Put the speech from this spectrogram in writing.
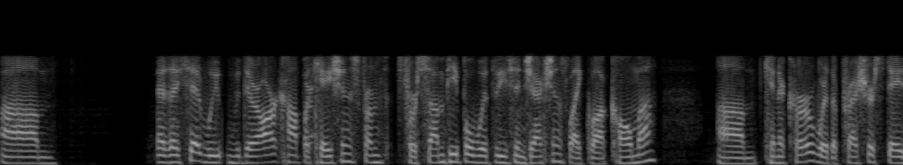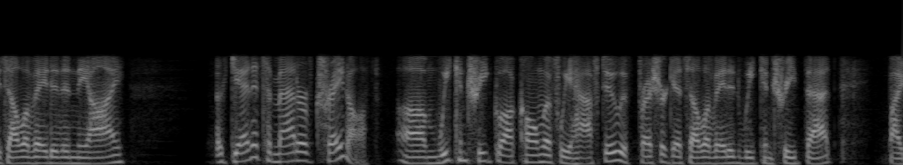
Um, as I said, we, there are complications from for some people with these injections, like glaucoma, um, can occur where the pressure stays elevated in the eye. Again, it's a matter of trade-off. Um, we can treat glaucoma if we have to. If pressure gets elevated, we can treat that by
